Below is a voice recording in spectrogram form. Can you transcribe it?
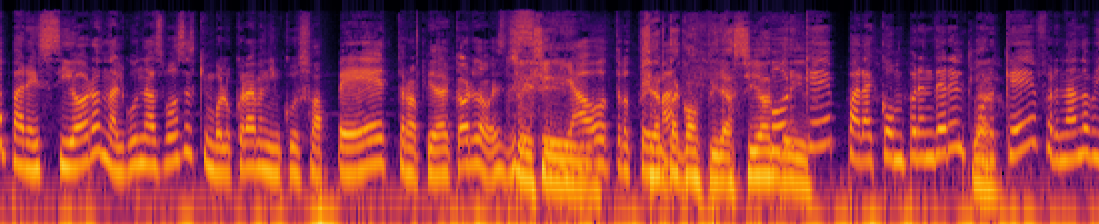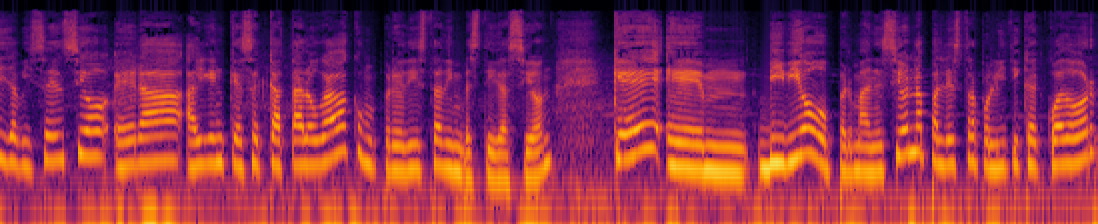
aparecieron algunas voces que involucraban incluso a Petro, a Piedad Córdoba, es decir, sí, ya otro tema. cierta conspiración de- Porque para comprender el Claro. por qué Fernando Villavicencio era alguien que se catalogaba como periodista de investigación, que eh, vivió o permaneció en la palestra política de Ecuador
